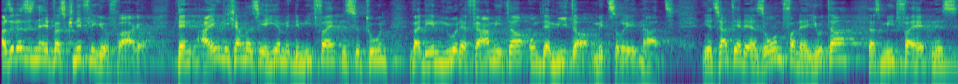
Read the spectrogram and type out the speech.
Also das ist eine etwas knifflige Frage, denn eigentlich haben wir es ja hier mit einem Mietverhältnis zu tun, bei dem nur der Vermieter und der Mieter mitzureden hat. Jetzt hat ja der Sohn von der Jutta das Mietverhältnis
